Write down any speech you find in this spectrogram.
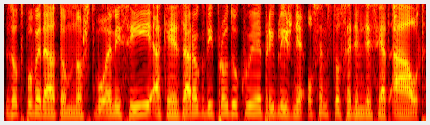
Zodpovedá to množstvu emisí, aké za rok vyprodukuje približne 870 aut.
